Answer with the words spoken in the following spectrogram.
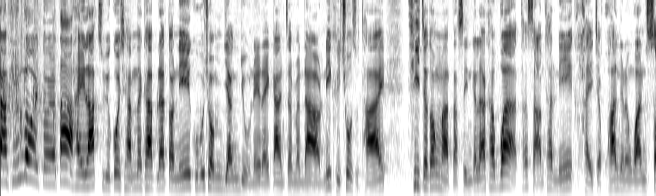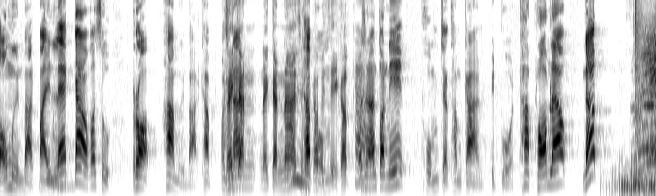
และช่วงที่4 3 0โดย Toyota Hilux Vigo Champ นะครับ และตอนนี้คุณผู้ชมยังอยู่ในรายการจันทร์บันดาว นี่คือช่วงสุดท้ายที่จะต้องมาตัดสินกันแล้วครับ ว่าทั้ง 3 ท่านนี้ใครจะคว้าเงินรางวัล 20,000 บาทไปและก้าวเข้าสู่รอบ 50,000 บาทครับเพราะในฉะนั้จันนในจันหน้าใช่ไหมคครัรับบผมพี่สีครับ เพราะฉะนั้นตอนนี้ผมจะทำการปิดโหวตถ้าพร้อมแล้วนับข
